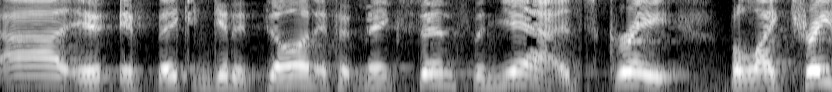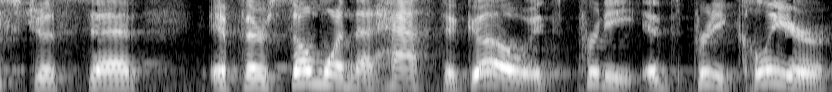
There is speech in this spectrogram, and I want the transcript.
ah, if, if they can get it done, if it makes sense, then yeah, it's great. But like Trace just said, if there's someone that has to go, it's pretty it's pretty clear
